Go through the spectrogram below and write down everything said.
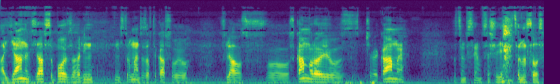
А я не взяв з собою взагалі інструменти, завтикав свою флягу з, камерою, з черв'яками, з цим всім. Все, що є, це насос.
